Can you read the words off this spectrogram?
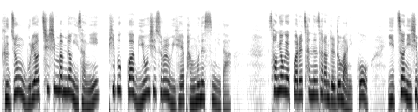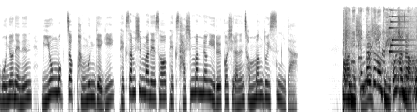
그중 무려 70만 명 이상이 피부과 미용 시술을 위해 방문했습니다. 성형외과를 찾는 사람들도 많고 2025년에는 미용 목적 방문객이 130만에서 140만 명이 이를 것이라는 전망도 있습니다. 아니 캔들 스너도 이걸 쓴다고?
